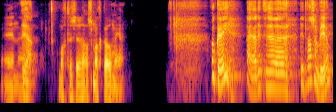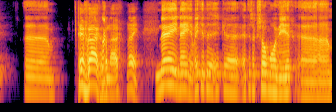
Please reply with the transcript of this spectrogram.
En ja. mochten ze alsnog komen, ja. Oké, okay. nou ja, dit, dit was hem weer. Ehm, geen vragen vandaag, nee. Nee, nee, weet je, de, ik, uh, het is ook zo mooi weer. Uh,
